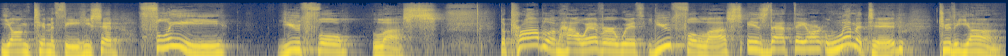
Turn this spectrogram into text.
young Timothy, he said, flee youthful lusts. The problem, however, with youthful lusts is that they aren't limited to the young.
